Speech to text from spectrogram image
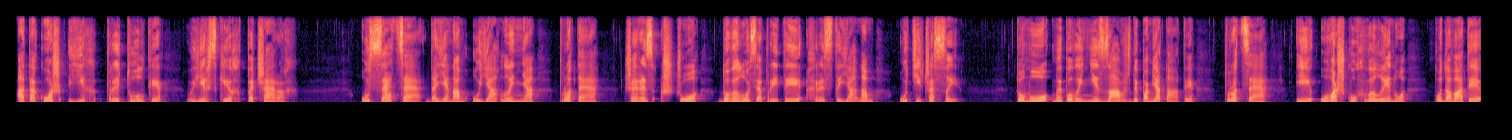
а також їх притулки в гірських печерах. Усе це дає нам уявлення про те, через що довелося прийти християнам у ті часи. Тому ми повинні завжди пам'ятати про це і у важку хвилину подавати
